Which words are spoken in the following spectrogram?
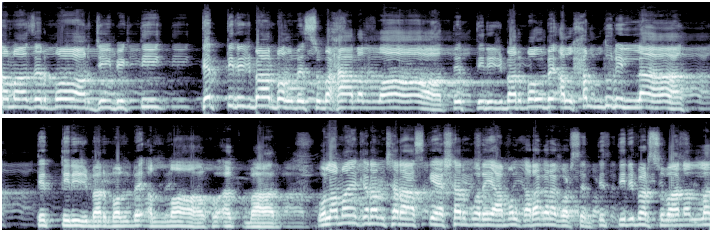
নামাজের পর যেই ব্যক্তি 33 বার বলবে, সুবহানাল্লাহ 33 বার বলবে, আলহামদুলিল্লাহ, তেত্রিশ বার বলবে, আল্লাহ আকবার। ওলামায় কেরাম ছাড়া আজকে আসার পরে আমল কারা কারা করছেন? তেত্রিশ বার সুবান আল্লাহ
